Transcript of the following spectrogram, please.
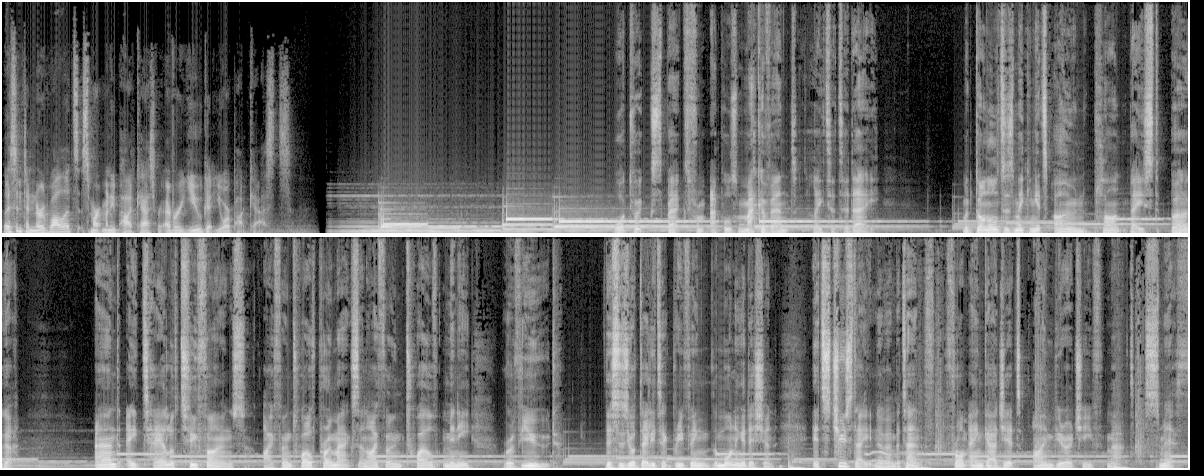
Listen to NerdWallet's Smart Money Podcast wherever you get your podcasts. What to expect from Apple's Mac event later today. McDonald's is making its own plant based burger. And a tale of two phones, iPhone 12 Pro Max and iPhone 12 Mini, reviewed. This is your Daily Tech Briefing, the morning edition. It's Tuesday, November 10th. From Engadget, I'm Bureau Chief Matt Smith.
